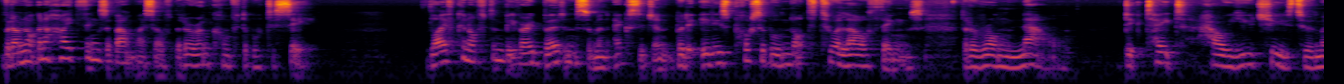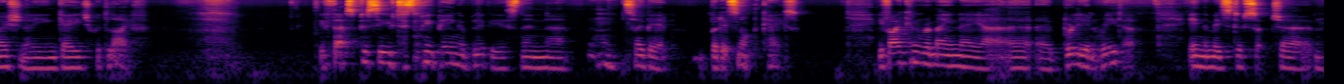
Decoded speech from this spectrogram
But I'm not going to hide things about myself that are uncomfortable to see. Life can often be very burdensome and exigent, but it is possible not to allow things that are wrong now dictate how you choose to emotionally engage with life. If that's perceived as me being oblivious, then uh, so be it. But it's not the case. If I can remain a, a, a brilliant reader in the midst of such a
